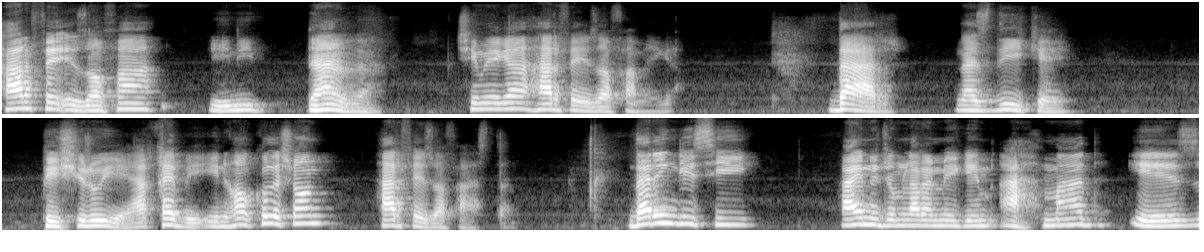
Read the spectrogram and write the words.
حرف اضافه یعنی در. چی میگه؟ حرف اضافه میگه. در نزدیک پیشروی عقب اینها کلشان حرف اضافه هستند در انگلیسی این جمله را میگیم احمد is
